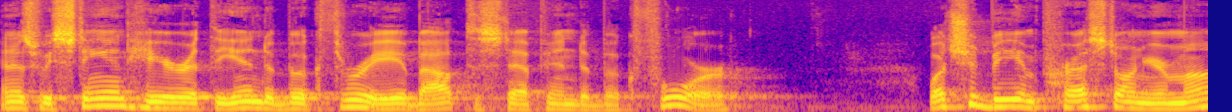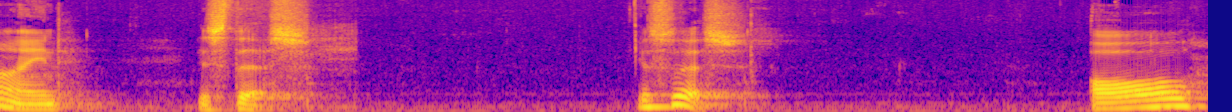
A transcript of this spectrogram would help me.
And as we stand here at the end of book three, about to step into book four, what should be impressed on your mind is this. Is this. All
